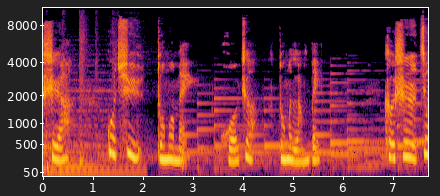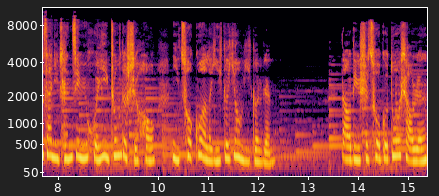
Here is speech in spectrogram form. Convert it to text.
是啊，过去多么美，活着多么狼狈。可是就在你沉浸于回忆中的时候，你错过了一个又一个人。到底是错过多少人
